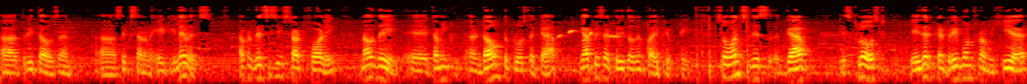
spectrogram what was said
uh, 3680 levels. After resisting start falling, now they uh, coming uh, down to close the gap. Gap is at 3550. So once this gap is closed, either it can rebound from here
